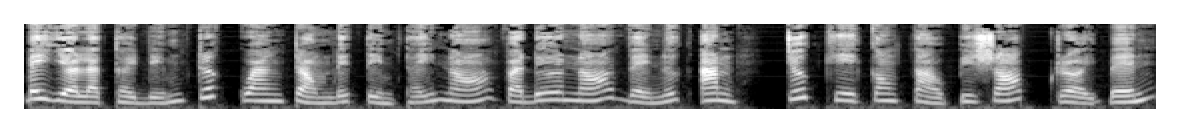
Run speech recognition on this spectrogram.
Bây giờ là thời điểm rất quan trọng để tìm thấy nó và đưa nó về nước Anh trước khi con tàu Bishop rời bến.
